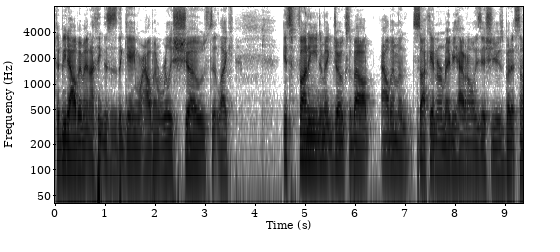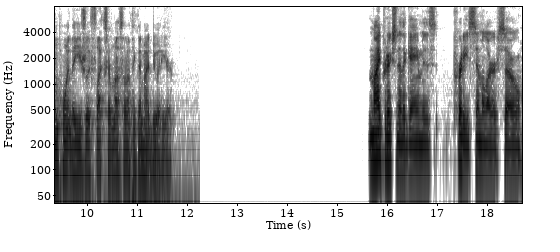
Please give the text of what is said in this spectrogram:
to beat Alabama. And I think this is the game where Alabama really shows that like it's funny to make jokes about Alabama sucking or maybe having all these issues, but at some point they usually flex their muscle. And I think they might do it here. My prediction of the game is pretty similar. So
